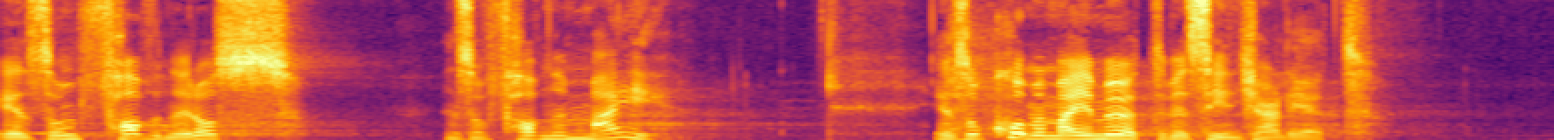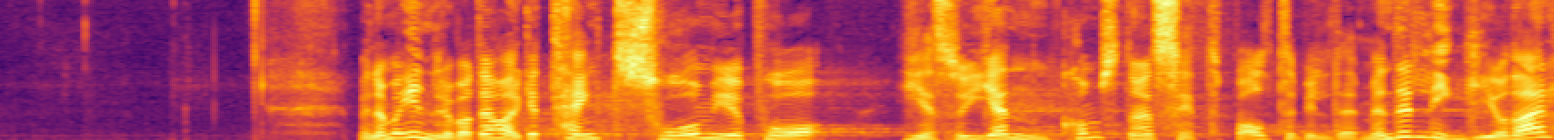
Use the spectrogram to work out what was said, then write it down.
En som favner oss, en som favner meg. En som kommer meg i møte med sin kjærlighet. Men jeg må innrømme at jeg har ikke tenkt så mye på Jesu gjenkomst når jeg har sett på alterbildet. Men det ligger jo der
